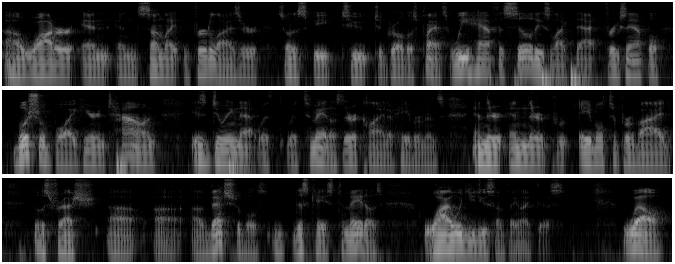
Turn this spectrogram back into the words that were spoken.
uh, water and, and sunlight and fertilizer, so to speak, to, to grow those plants. We have facilities like that. For example, Bushel Boy here in town is doing that with, with tomatoes. They're a client of Haberman's, and they're and they're pr- able to provide those fresh uh, uh, uh, vegetables. In this case, tomatoes. Why would you do something like this? Well,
